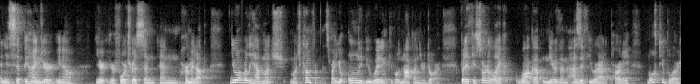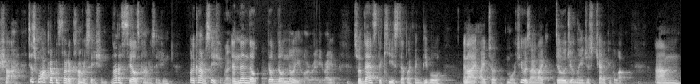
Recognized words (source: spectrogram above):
and you sit behind your, you know, your your fortress and and hermit up, you won't really have much much come from this, right? You'll only be waiting for people to knock on your door. But if you sort of like walk up near them as if you were at a party, most people are shy. Just walk up and start a conversation, not a sales conversation, but a conversation, right. and then they'll, they'll they'll know you already, right? So that's the key step I think people and I, I took more too is I like diligently just chatted people up. Um,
